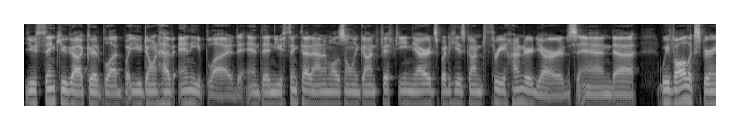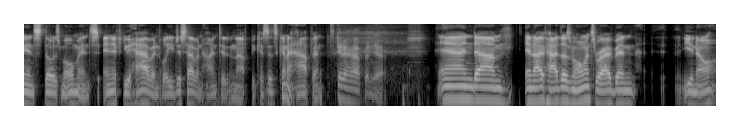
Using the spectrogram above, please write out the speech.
you think you got good blood but you don't have any blood. And then you think that animal has only gone 15 yards but he has gone 300 yards. And uh we've all experienced those moments. And if you haven't well you just haven't hunted enough because it's going to happen. It's going to happen, yeah. and um and I've had those moments where I've been you know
